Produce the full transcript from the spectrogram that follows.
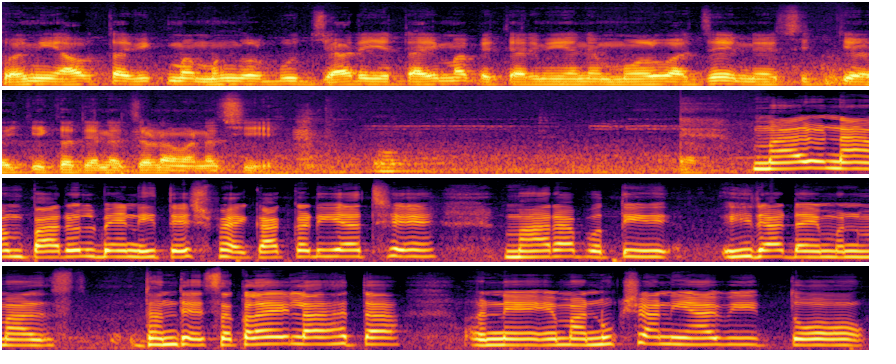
તો અમે આવતા વીકમાં મંગળ, બુધ જ્યારે એ ટાઈમ આપે ત્યારે મેં એને મળવા જઈને સત્ય હકીકત એને જણાવવાના છીએ. મારું નામ પારુલબેન હિતેશભાઈ કાકડિયા છે. મારા પતિ હીરા ડાયમંડમાં ધંધે સંકળાયેલા હતા અને એમાં નુકસાની આવી તો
